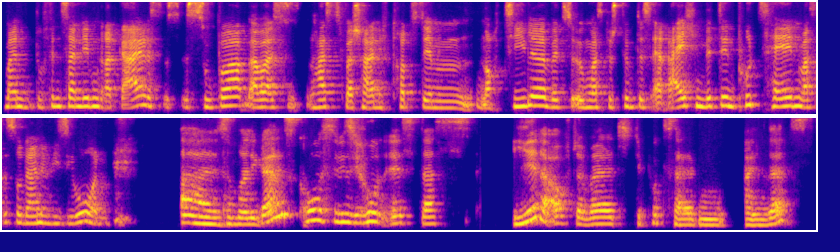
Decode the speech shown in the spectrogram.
ich meine, du findest dein Leben gerade geil, das ist, ist super, aber es hast wahrscheinlich trotzdem noch Ziele. Willst du irgendwas Bestimmtes erreichen mit den Putzhelden? Was ist so deine Vision? Also, meine ganz große Vision ist, dass jeder auf der Welt die Putzhelden einsetzt.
